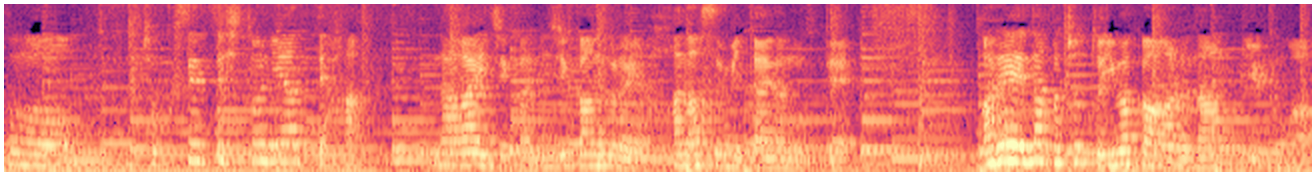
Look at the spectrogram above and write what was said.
その直接人に会っては長い時間2時間ぐらい話すみたいなのってあれなんかちょっと違和感あるなっていうのが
